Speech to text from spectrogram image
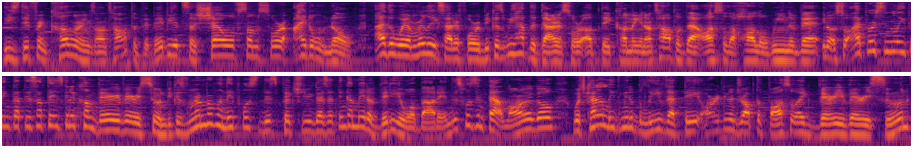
these different colorings on top of it. Maybe it's a shell of some sort. I don't know. Either way, I'm really excited for it because we have the dinosaur update coming and on top of that, also the Halloween event. You know, so I personally think that this update is going to come very, very soon because remember when they posted this picture, you guys, I think I made a video about it and this was wasn't that long ago, which kind of leads me to believe that they are going to drop the fossil egg very, very soon.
